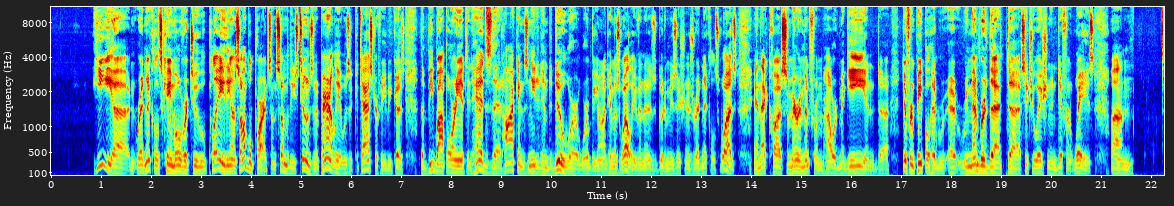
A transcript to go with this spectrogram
he, uh, Red Nichols, came over to play the ensemble parts on some of these tunes, and apparently it was a catastrophe because the bebop-oriented heads that Hawkins needed him to do were, were beyond him as well, even as good a musician as Red Nichols was, and that caused some merriment from Howard McGhee, and uh, different people had re- remembered that uh, situation in different ways. Um,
